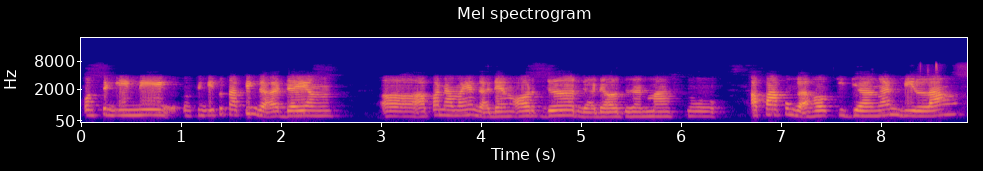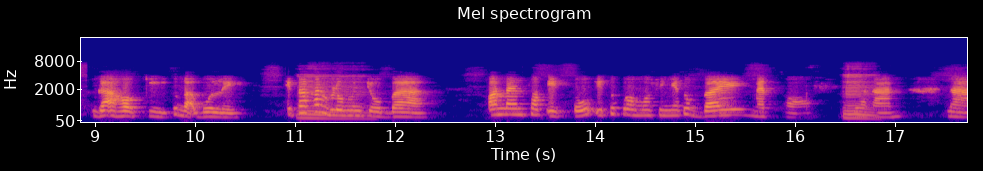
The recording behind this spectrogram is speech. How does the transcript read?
posting ini, posting itu tapi nggak ada yang eh, apa namanya nggak ada yang order, nggak ada orderan masuk. Apa aku nggak hoki? Jangan bilang nggak hoki, itu nggak boleh. Kita kan Hmm. belum mencoba. Online shop itu, itu promosinya tuh by medsos ya Hmm. kan. Nah,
